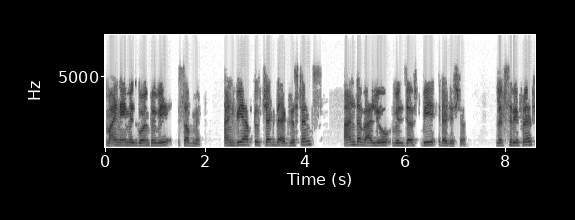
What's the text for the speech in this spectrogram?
My name is going to be submit and we have to check the existence and the value will just be register. Let's refresh.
